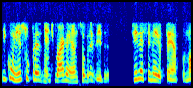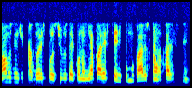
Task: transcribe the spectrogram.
e com isso o presidente vai ganhando sobrevida. Se nesse meio tempo novos indicadores positivos da economia aparecerem, como vários estão aparecendo,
